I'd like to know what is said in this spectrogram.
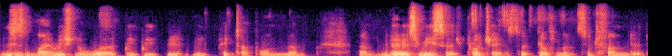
this isn't my original work, we, we, we picked up on um, um, various research projects that governments had funded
